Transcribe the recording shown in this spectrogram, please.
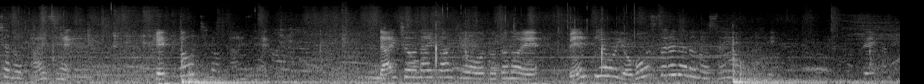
者の改善血糖値の改善大腸内環境を整え便秘を予防するなどの作用があり生活。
